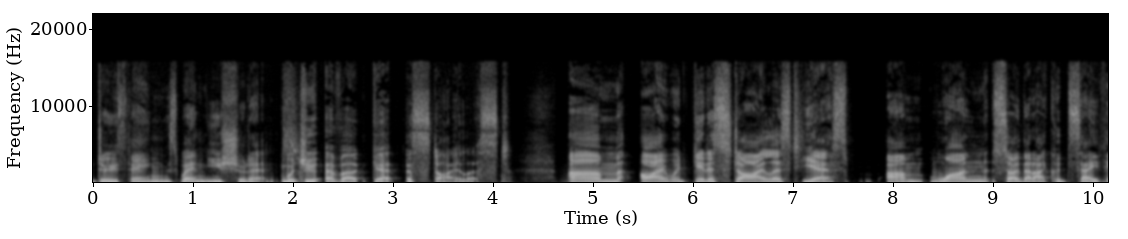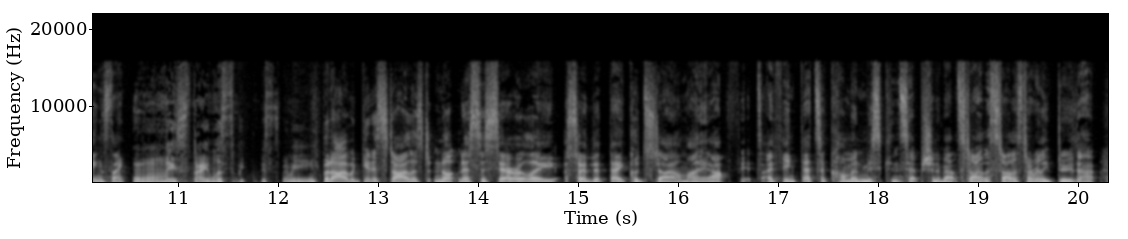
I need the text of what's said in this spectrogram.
do things when you shouldn't. Would you ever get a stylist? Um, I would get a stylist, yes. Um, one so that I could say things like, "Oh, my stylist picked this for me." But I would get a stylist not necessarily so that they could style my outfits. I think that's a common misconception about stylists. Stylists don't really do that.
